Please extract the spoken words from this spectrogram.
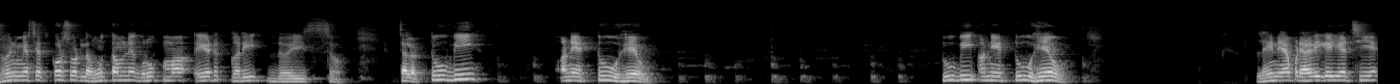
જોઈન મેસેજ કરશો એટલે હું તમને ગ્રુપમાં એડ કરી દઈશ. ચાલો, ટુ બી અને ટુ હેવ. ટુ બી અને ટુ હેવ. લઈને આપણે આવી ગયા છીએ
